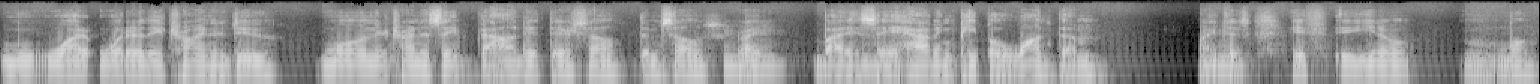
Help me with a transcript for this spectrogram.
what? What are they trying to do? One, they're trying to say validate their self themselves, mm-hmm. right? By say mm-hmm. having people want them, right? Mm-hmm. Because if you know, well,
